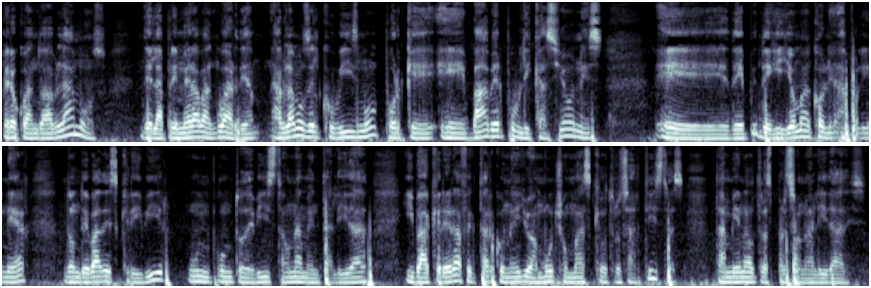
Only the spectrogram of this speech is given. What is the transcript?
Pero cuando hablamos de la primera vanguardia, hablamos del cubismo porque eh, va a haber publicaciones eh, de, de, Guillaume Apollinaire, donde va a describir un punto de vista, una mentalidad, y va a querer afectar con ello a mucho más que otros artistas, también a otras personalidades.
